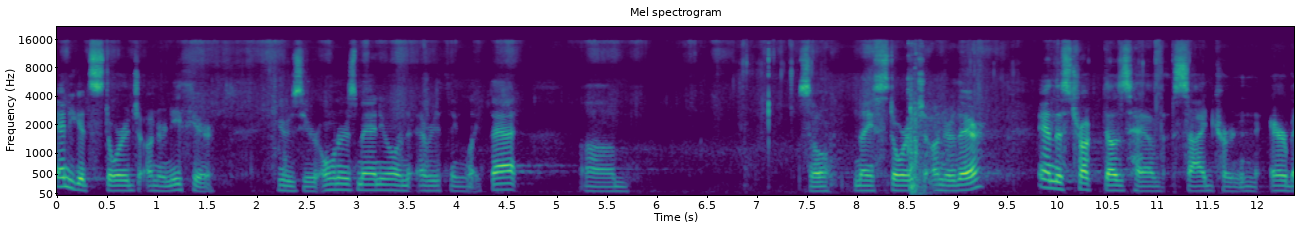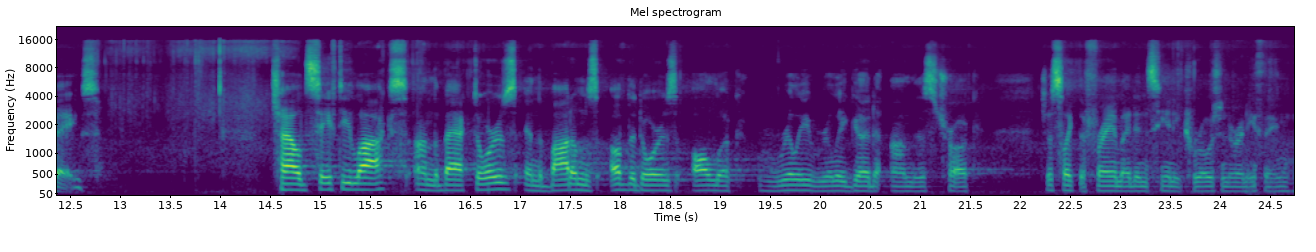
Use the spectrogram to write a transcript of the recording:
And you get storage underneath here. Here's your owner's manual and everything like that. Um, so nice storage under there. And this truck does have side curtain airbags. Child safety locks on the back doors and the bottoms of the doors all look really, really good on this truck. Just like the frame, I didn't see any corrosion or anything.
